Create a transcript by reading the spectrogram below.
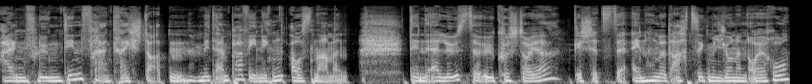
allen Flügen, die in Frankreich starten, mit ein paar wenigen Ausnahmen. Den Erlös der Ökosteuer, geschätzte 180 Millionen Euro,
